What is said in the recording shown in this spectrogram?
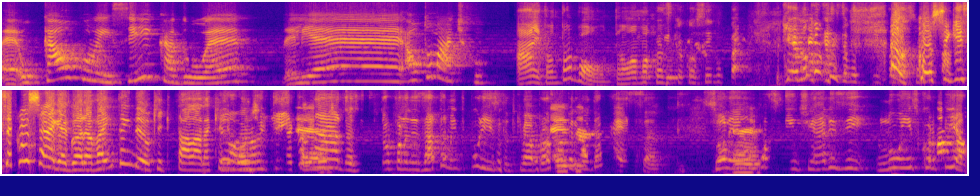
é, o cálculo em si, Cadu, é, ele é automático. Ah, então tá bom. Então é uma coisa que eu consigo. Porque eu nunca sei se eu vou Não, conseguir você consegue, agora vai entender o que, que tá lá naquele Não, eu não entendo nada. Estou falando exatamente por isso. Tanto que minha próxima Exato. pergunta é essa. Sou leão com ascendente em Ares e lua em escorpião.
